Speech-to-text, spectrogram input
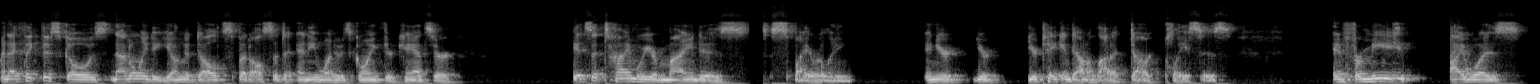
and i think this goes not only to young adults but also to anyone who's going through cancer it's a time where your mind is spiraling and you're you're you're taking down a lot of dark places. And for me, I was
